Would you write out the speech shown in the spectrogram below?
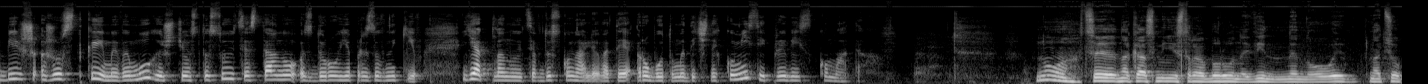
більш жорсткими вимоги, що стосуються стану здоров'я призовників. Як планується вдосконалювати роботу медичних комісій при військкоматах? Ну, це наказ міністра оборони, він не новий. На цьо,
